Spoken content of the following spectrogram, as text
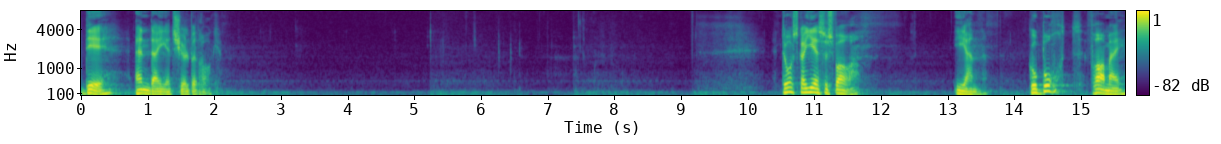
Det enda i et sjølbedrag. Da skal Jesus svare igjen. Gå bort fra meg,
